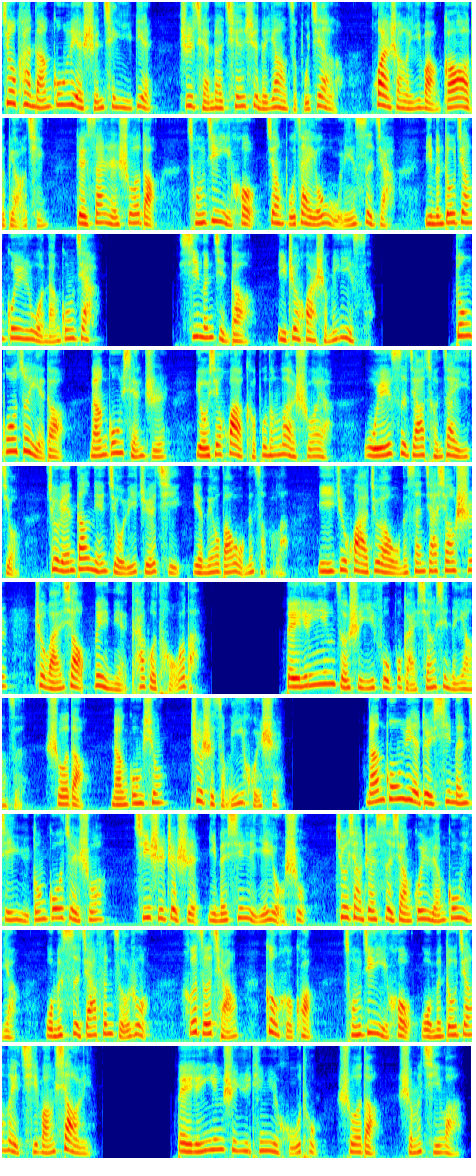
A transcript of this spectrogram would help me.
就看南宫烈神情一变，之前那谦逊的样子不见了，换上了以往高傲的表情，对三人说道：“从今以后将不再有武林四家，你们都将归于我南宫家。”西门锦道：“你这话什么意思？”东郭醉也道：“南宫贤侄，有些话可不能乱说呀。五云四家存在已久，就连当年九黎崛起也没有把我们怎么了。”你一句话就要我们三家消失，这玩笑未免开过头了吧？北灵英则是一副不敢相信的样子，说道：“南宫兄，这是怎么一回事？”南宫月对西门锦与东郭醉说：“其实这事你们心里也有数，就像这四项归元功一样，我们四家分则弱，合则强。更何况从今以后，我们都将为齐王效力。”北灵英是愈听愈糊涂，说道：“什么齐王？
